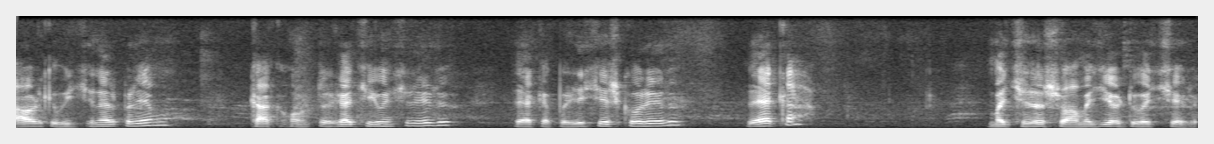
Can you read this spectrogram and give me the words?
ఆవిడకి విద్య నేర్పలేము కాక ఒంటరిగా జీవించలేదు లేక పెళ్ళి చేసుకోలేదు లేక మధ్యలో స్వామీజీ అడ్డు వచ్చాడు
